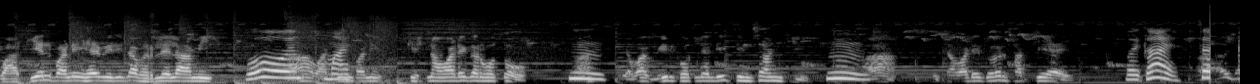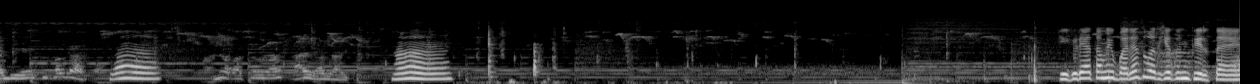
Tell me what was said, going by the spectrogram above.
वाटियन पाणी ह्या विहिरीचा भरलेला आम्ही. हा, वाटियन पाणी कृष्णा वाडेकर होतो तेव्हा विहीर खोदलेली चिंचांची. हम्म. हा कृष्णा वाडेकर साक्षी आहे काय? झाली आहे बघा. हा. हा इकडे आता मी बऱ्याच वर्षातून फिरताय.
